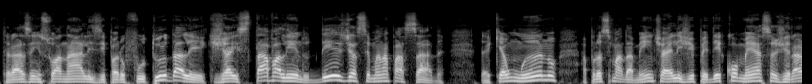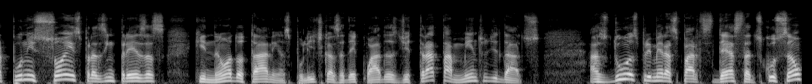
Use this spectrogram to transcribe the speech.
trazem sua análise para o futuro da lei que já está valendo desde a semana passada. Daqui a um ano, aproximadamente, a LGPD começa a gerar punições para as empresas que não adotarem as políticas adequadas de tratamento de dados. As duas primeiras partes desta discussão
